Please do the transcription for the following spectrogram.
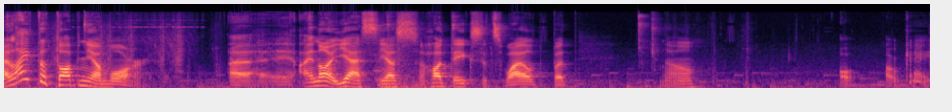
I like the Topnia more. Uh, I know, yes, yes, hot takes, it's wild, but no. Oh, okay.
